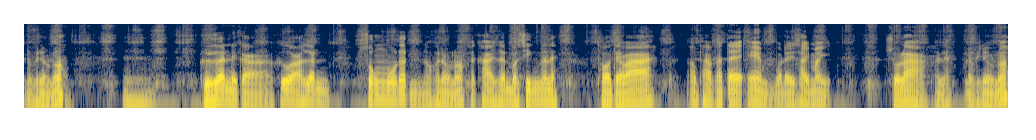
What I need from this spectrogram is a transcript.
เนาะพี่น้องเนาะคือเฮือนนี่ก็คือว่าเฮือนทรงโมเดิร์นเนาะพี่น้องเนาะคล้ายๆเฮือนบ่ซิงนั่นแหละทอแต่ว่าเอาผ้ากระแตแอมบ่ได้ใส่ไม้ โซล่าอะไรเราพี่น้องเนาะ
